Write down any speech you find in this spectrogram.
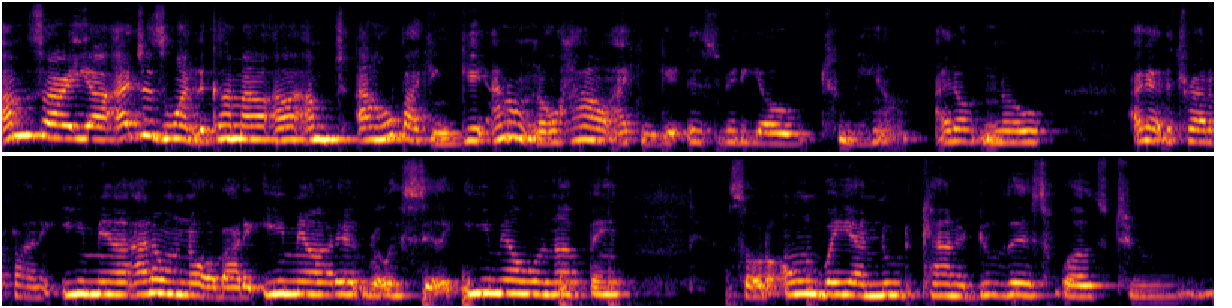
I'm sorry, y'all. I just wanted to come out. I, am I hope I can get. I don't know how I can get this video to him. I don't know. I got to try to find an email. I don't know about an email. I didn't really see an email or nothing. So the only way I knew to kind of do this was to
